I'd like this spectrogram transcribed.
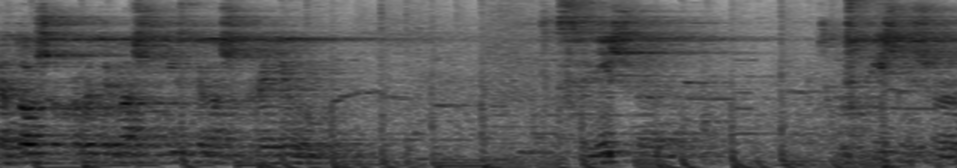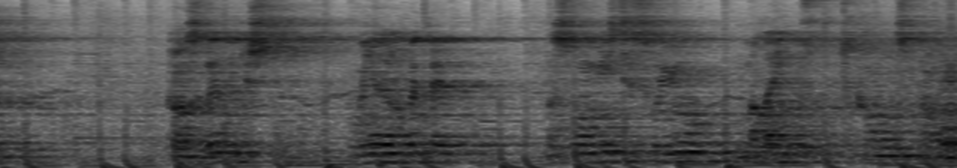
для того, щоб робити наше місто і нашу країну сильнішою, успішнішою, розвинутішою, повинні робити на своєму місці свою маленьку скромну справу.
